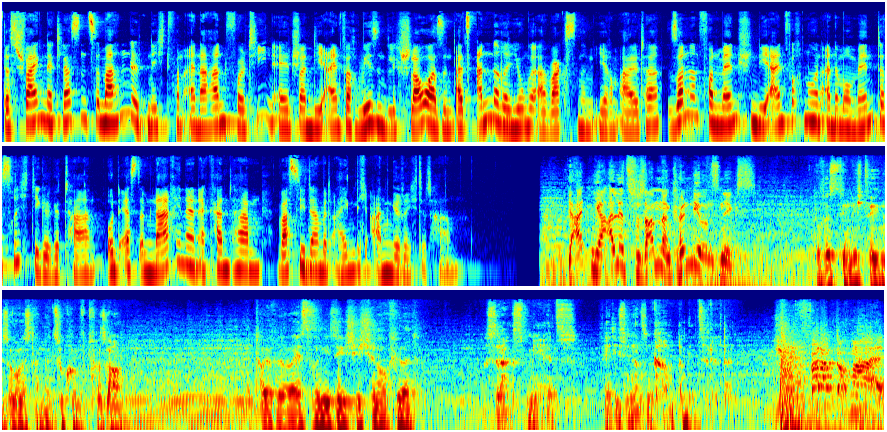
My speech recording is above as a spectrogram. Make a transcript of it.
Das schweigende Klassenzimmer handelt nicht von einer Handvoll Teenagern, die einfach wesentlich schlauer sind als andere junge Erwachsene in ihrem Alter, sondern von Menschen, die einfach nur in einem Moment das Richtige getan und erst im Nachhinein erkannt haben, was sie damit eigentlich angerichtet haben. Wir halten ja alle zusammen, dann können die uns nichts. Du wirst dir nicht wegen sowas deine Zukunft versauen. Der Teufel weiß, wo diese Geschichte noch führt. Du sagst mir jetzt, wer diesen ganzen Kram angezettelt hat. Verdammt doch mal!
